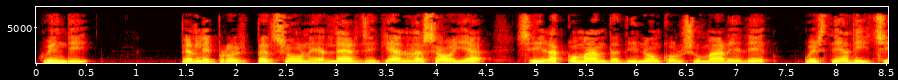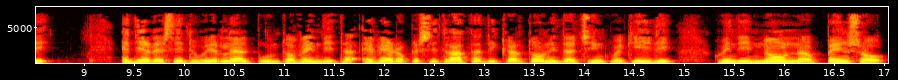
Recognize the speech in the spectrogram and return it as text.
Quindi per le persone allergiche alla soia si raccomanda di non consumare le, queste alici e di restituirle al punto vendita. È vero che si tratta di cartoni da 5 kg, quindi non penso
